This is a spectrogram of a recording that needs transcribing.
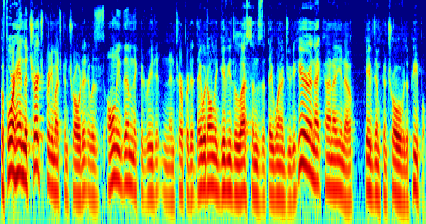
Beforehand, the church pretty much controlled it. It was only them that could read it and interpret it. They would only give you the lessons that they wanted you to hear, and that kind of, you know, gave them control over the people.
